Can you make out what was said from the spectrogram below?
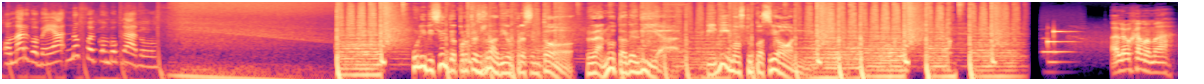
Omar Gobea no fue convocado. Univisión Deportes Radio presentó La Nota del Día. Vivimos tu pasión. Aloha mamá.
